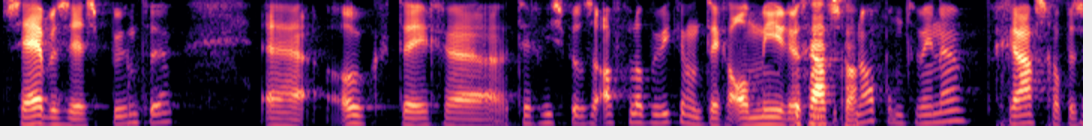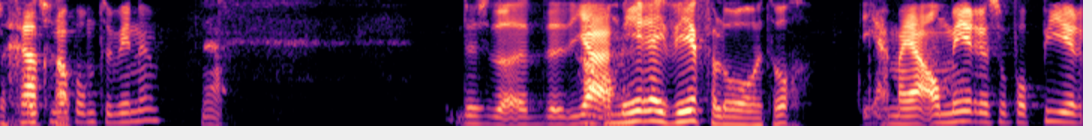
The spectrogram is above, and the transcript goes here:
Ze hebben zes punten. Uh, ook tegen, tegen wie speelden ze afgelopen weekend? Want tegen Almere de is knap om te winnen. De Graafschap is de graafschap. knap om te winnen. Ja. Dus de, de, ja. Almere heeft weer verloren, toch? Ja, maar ja, Almere is op papier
